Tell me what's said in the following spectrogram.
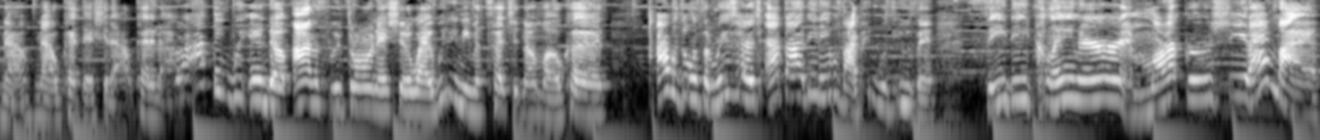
no, no. Cut that shit out. Cut it out. Girl, I think we end up honestly throwing that shit away. We didn't even touch it no more because I was doing some research after I did it. It was like people was using CD cleaner and marker shit. I'm like,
